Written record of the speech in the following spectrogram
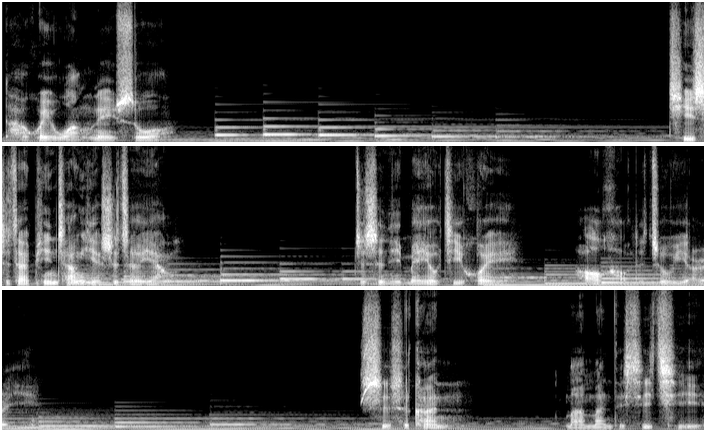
它会往内缩，其实，在平常也是这样，只是你没有机会好好的注意而已。试试看，慢慢的吸气，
